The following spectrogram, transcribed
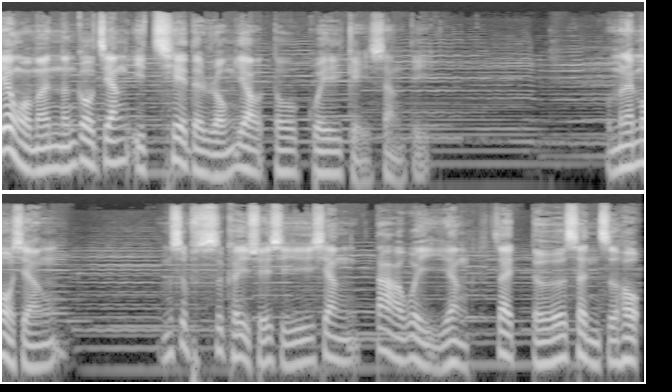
愿我们能够将一切的荣耀都归给上帝。我们来默想。我们是不是可以学习像大卫一样，在得胜之后，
